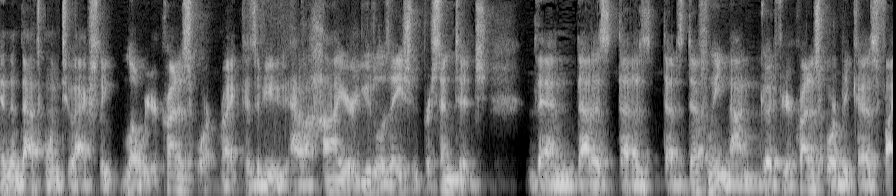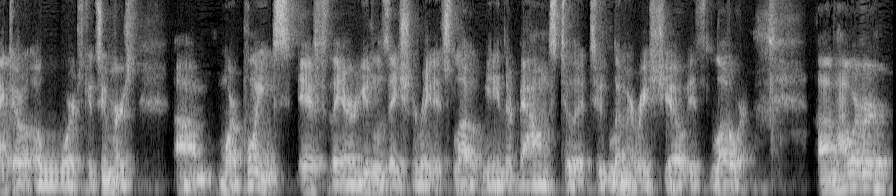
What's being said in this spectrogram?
and then that's going to actually lower your credit score, right? Because if you have a higher utilization percentage, then that is that is that is definitely not good for your credit score because FICO awards consumers um, more points if their utilization rate is low, meaning their balance to it to limit ratio is lower. Um, however,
